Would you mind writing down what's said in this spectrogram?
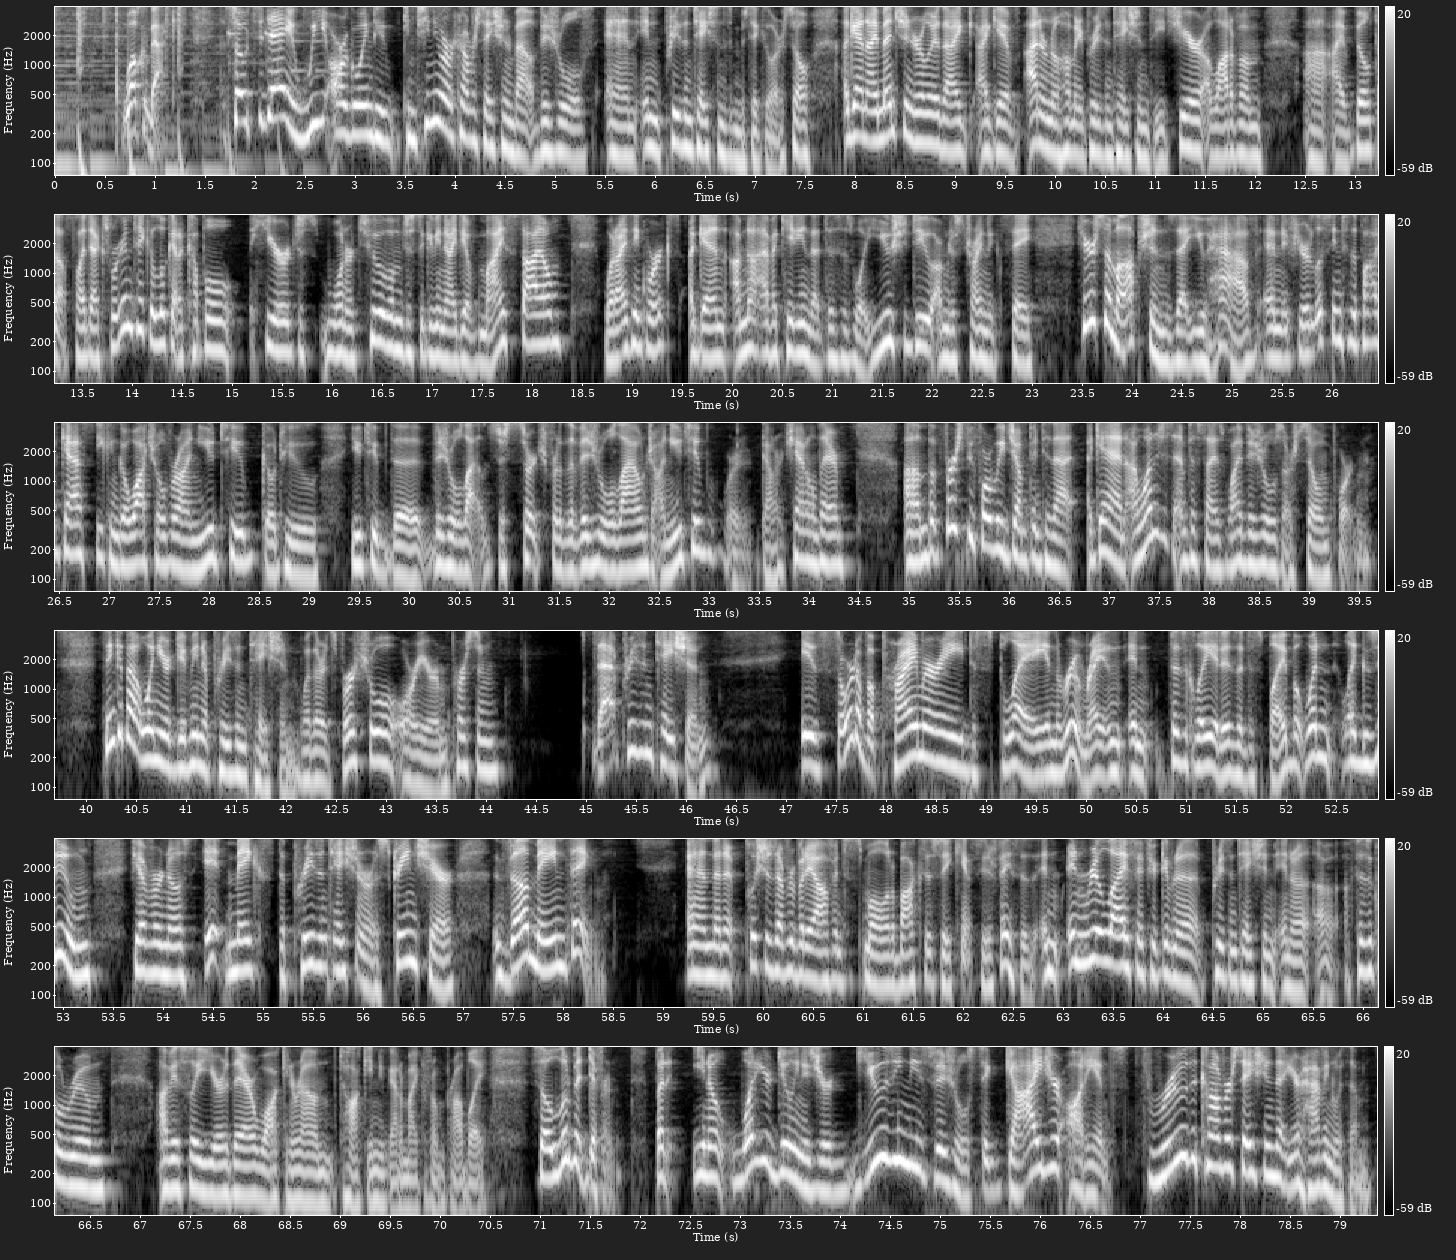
welcome back. So today we are going to continue our conversation about visuals and in presentations in particular. So again, I mentioned earlier that I, I give I don't know how many presentations each year. A lot of them uh, I've built out slide decks. We're going to take a look at a couple here, just one or two of them, just to give you an idea of my style, what I think works. Again, I'm not advocating that this is what you should do. I'm just trying to say here's some options that you have. And if you're listening to the podcast, you can go watch over on YouTube. Go to YouTube, the visual, just search for the Visual Lounge on YouTube. We've got our channel there. Um, but first, before we jump into that, again, I want to just emphasize why visuals are so important. Think about when you're giving a presentation, whether it's virtual or you're in person, that presentation is sort of a primary display in the room, right? And, and, physically it is a display, but when like Zoom, if you ever notice, it makes the presentation or a screen share the main thing. And then it pushes everybody off into small little boxes so you can't see their faces. In in real life, if you're given a presentation in a, a physical room, obviously you're there walking around talking, you've got a microphone probably. So a little bit different. But you know, what you're doing is you're using these visuals to guide your audience through the conversation that you're having with them.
